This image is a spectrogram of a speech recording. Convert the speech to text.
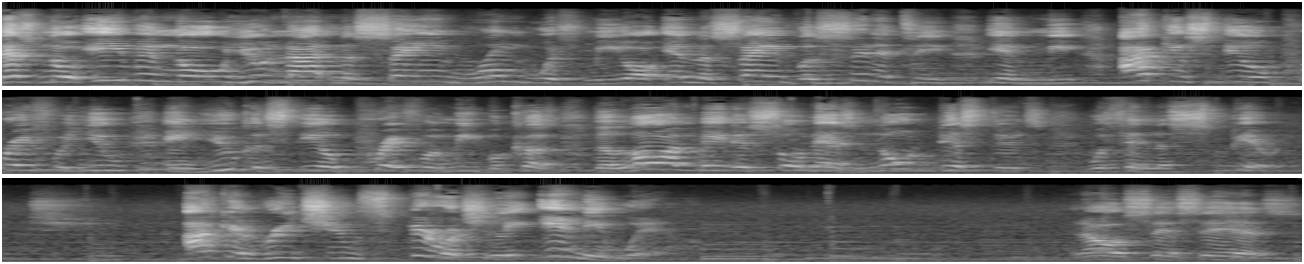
There's no, even though you're not in the same room with me or in the same vicinity in me, I can still pray for you and you can still pray for me because the Lord made it so there's no distance within the spirit. I can reach you spiritually anywhere. And all it also says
